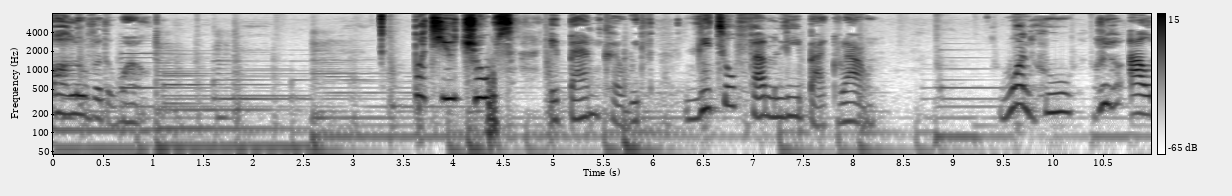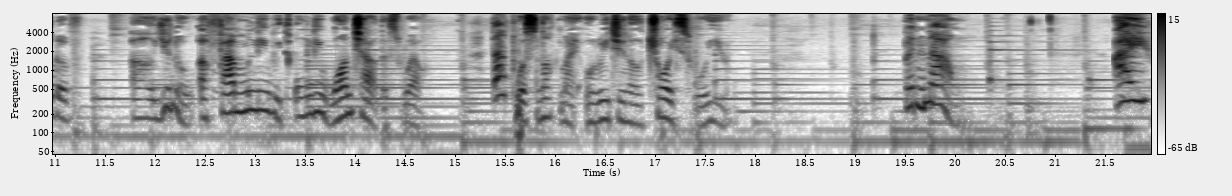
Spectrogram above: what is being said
all over the world. But you chose a banker with little family background, one who grew out of uh, you know, a family with only one child as well. That was not my original choice for you. But now, I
